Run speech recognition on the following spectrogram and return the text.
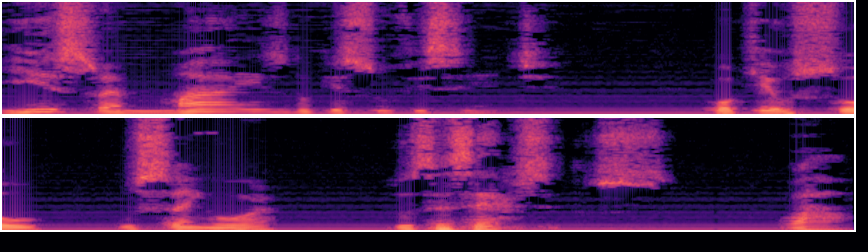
e isso é mais do que suficiente, porque eu sou o Senhor dos exércitos. Uau!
